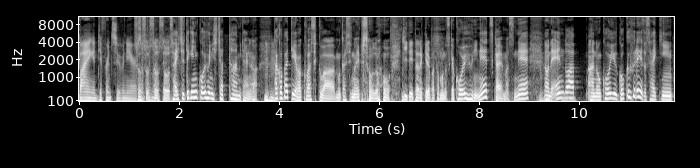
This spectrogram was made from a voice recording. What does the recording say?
buying a different souvenir そうそうそうそう.最終的にこういう風にしちゃったみたいな、タコパティエは詳しくは昔のエピソードを聞いていただければと思うんですけどこういう風にね使えますね、なのでエンドアップあのこういう語句フレーズ最近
